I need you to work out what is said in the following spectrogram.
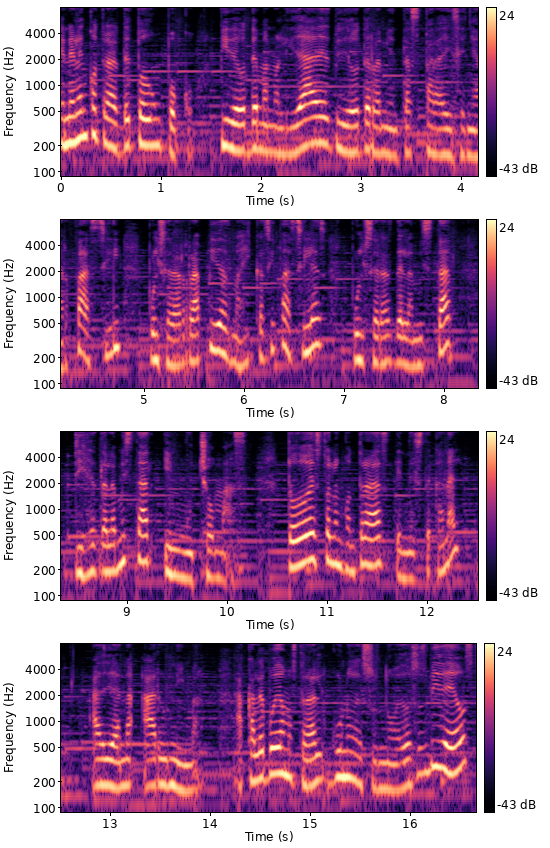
En él encontrarás de todo un poco, videos de manualidades, videos de herramientas para diseñar fácil, pulseras rápidas, mágicas y fáciles, pulseras de la amistad, dijes de la amistad y mucho más. Todo esto lo encontrarás en este canal, Adriana Arunima. Acá les voy a mostrar algunos de sus novedosos videos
